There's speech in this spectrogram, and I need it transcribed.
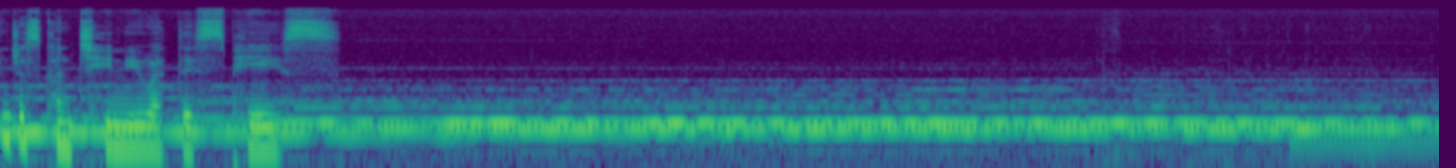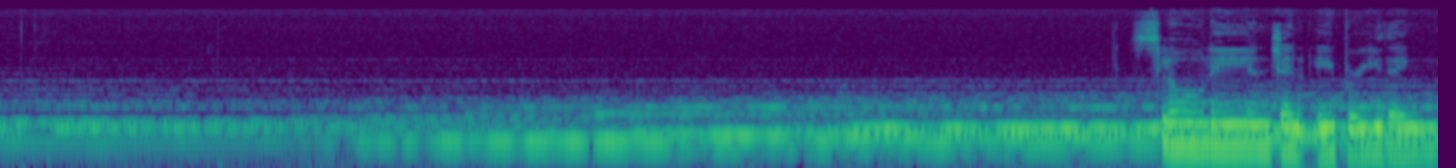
And just continue at this pace. Gently breathing.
